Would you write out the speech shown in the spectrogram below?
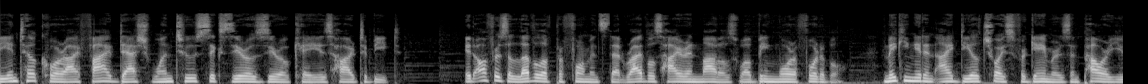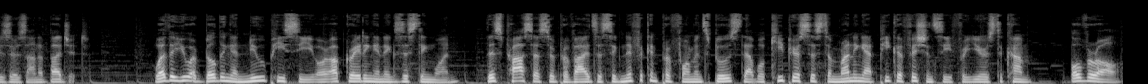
the Intel Core i5-12600K is hard to beat. It offers a level of performance that rivals higher-end models while being more affordable, making it an ideal choice for gamers and power users on a budget. Whether you are building a new PC or upgrading an existing one, this processor provides a significant performance boost that will keep your system running at peak efficiency for years to come. Overall,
